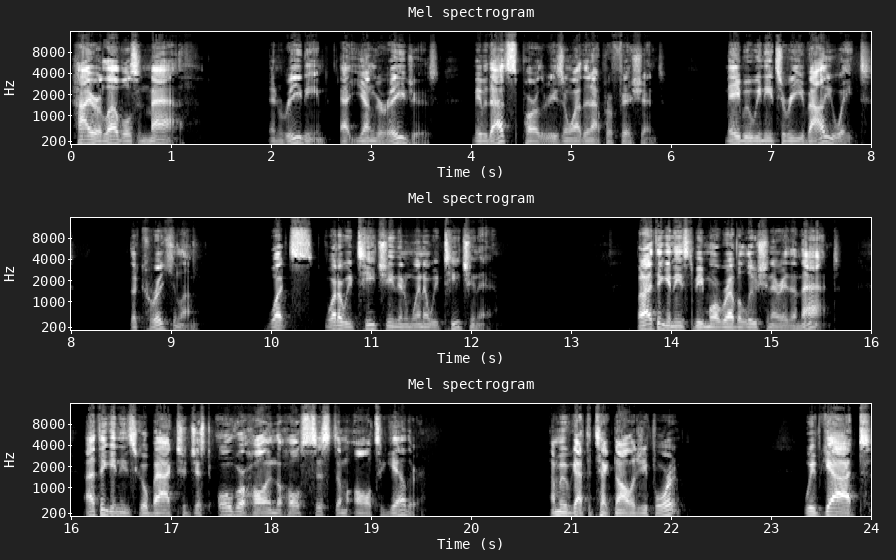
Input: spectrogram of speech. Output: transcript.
higher levels in math and reading at younger ages. Maybe that's part of the reason why they're not proficient. Maybe we need to reevaluate the curriculum. What's what are we teaching and when are we teaching it? But I think it needs to be more revolutionary than that. I think it needs to go back to just overhauling the whole system altogether. I mean, we've got the technology for it. We've got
